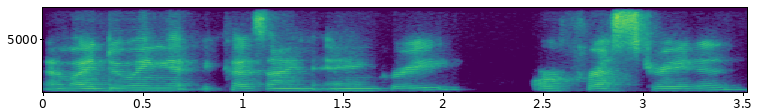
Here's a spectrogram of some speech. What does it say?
Am I doing it because I'm angry or frustrated?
